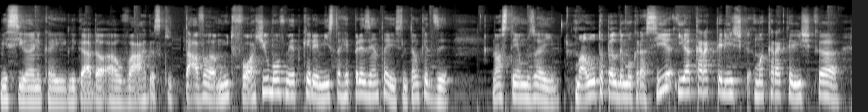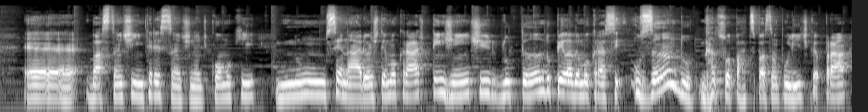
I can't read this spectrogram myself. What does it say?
messiânica e ligada ao Vargas que estava muito forte e o movimento queremista representa isso. Então, quer dizer, nós temos aí uma luta pela democracia e a característica, uma característica é, bastante interessante, né, de como que num cenário antidemocrático tem gente lutando pela democracia, usando da sua participação política para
